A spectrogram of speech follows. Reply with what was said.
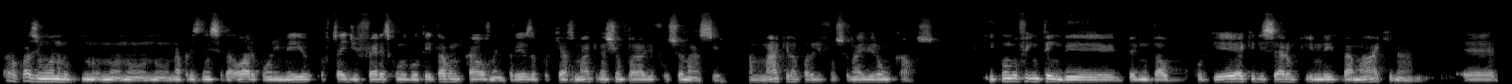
estava quase um ano no, no, no, na presidência da hora, com um ano e meio, eu saí de férias, quando eu voltei estava um caos na empresa, porque as máquinas tinham parado de funcionar, assim. A máquina parou de funcionar e virou um caos. E quando eu fui entender, perguntar o porquê, é que disseram que dentro da máquina, é,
